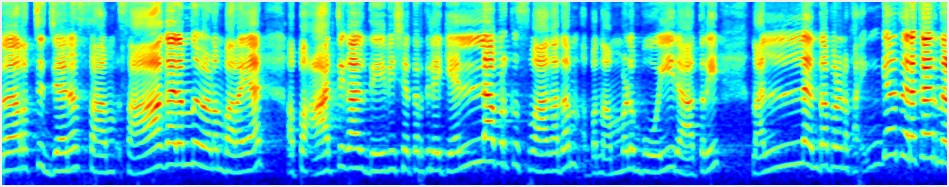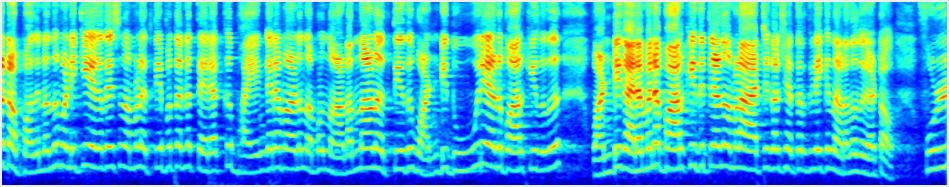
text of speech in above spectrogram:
നിറച്ച് ജന സാഗരം എന്ന് വേണം പറയാൻ. അപ്പൊ ആറ്റുകാൽ ദേവി ക്ഷേത്രത്തിലേക്ക് എല്ലാവർക്കും സ്വാഗതം. അപ്പൊ നമ്മളും പോയി രാത്രി. നല്ല എന്താ പറയുക ഭയങ്കര തിരക്കായിരുന്നു കേട്ടോ. പതിനൊന്ന് മണിക്ക് ഏകദേശം നമ്മൾ എത്തിയപ്പോൾ തന്നെ തിരക്ക് ഭയങ്കരമാണ്. നമ്മൾ നടന്നാണ് എത്തിയത്. വണ്ടി ദൂരെയാണ് പാർക്ക് ചെയ്തത്. വണ്ടി കരമന പാർക്ക് ചെയ്തിട്ടാണ് നമ്മൾ ആറ്റുകാൽ ക്ഷേത്രത്തിലേക്ക് നടന്നത് കേട്ടോ. ഫുൾ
